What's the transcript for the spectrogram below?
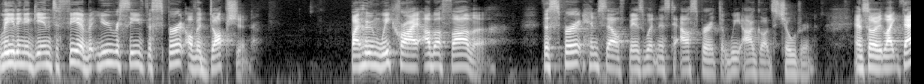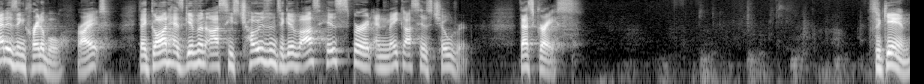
leading again to fear, but you received the spirit of adoption, by whom we cry, Abba, Father. The Spirit Himself bears witness to our spirit that we are God's children. And so, like, that is incredible, right? That God has given us, He's chosen to give us His Spirit and make us His children. That's grace. So, again,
